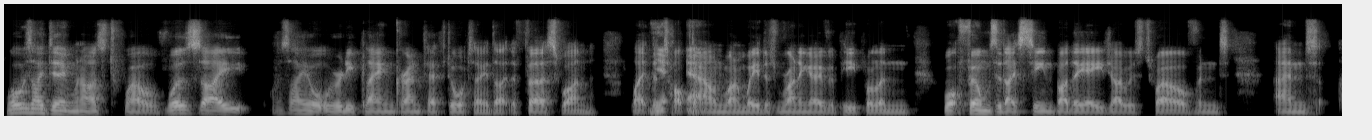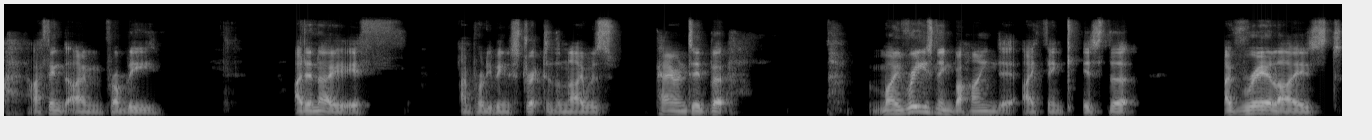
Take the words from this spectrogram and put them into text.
what was I doing when I was 12? Was I was I already playing Grand Theft Auto, like the first one, like the yeah, top yeah. down one where you're just running over people? And what films had I seen by the age I was 12? And and I think that I'm probably I don't know if I'm probably being stricter than I was parented, but my reasoning behind it, I think, is that I've realized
